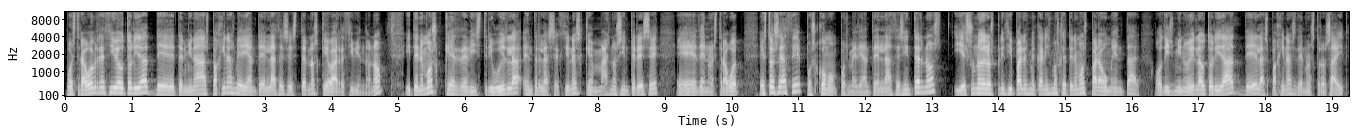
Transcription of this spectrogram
Vuestra web recibe autoridad de determinadas páginas mediante enlaces externos que va recibiendo, ¿no? Y tenemos que redistribuirla entre las secciones que más nos interese eh, de nuestra web. Esto se hace, pues ¿cómo? Pues mediante enlaces internos y es uno de los principales mecanismos que tenemos para aumentar o disminuir la autoridad de las páginas de nuestro site.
